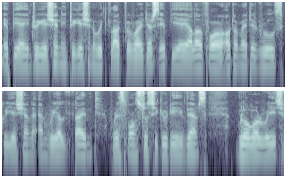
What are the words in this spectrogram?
API integration. Integration with cloud providers. API allow for automated rules creation and real time response to security events. Global reach.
